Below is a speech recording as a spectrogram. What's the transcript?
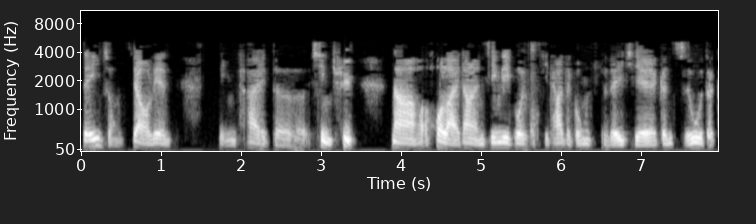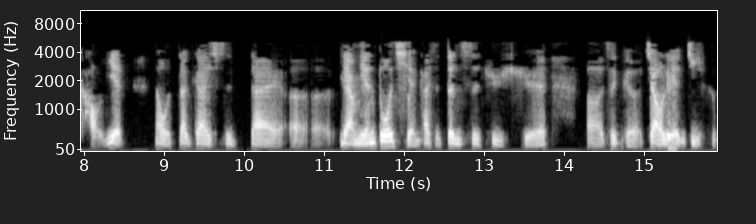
这一种教练形态的兴趣。那后来当然经历过其他的公司的一些跟职务的考验，那我大概是在呃两年多前开始正式去学呃这个教练技术。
